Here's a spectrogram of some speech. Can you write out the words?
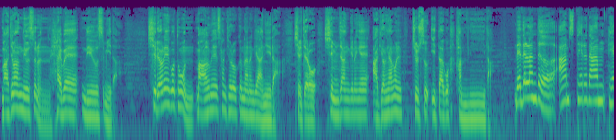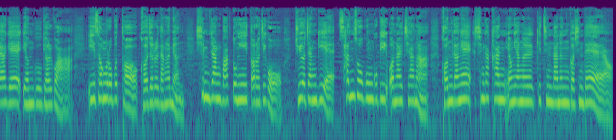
마지막 뉴스는 해외 뉴스입니다. 실연의 고통은 마음의 상처로 끝나는 게 아니라 실제로 심장 기능에 악영향을 줄 수 있다고 합니다. 네덜란드 암스테르담 대학의 연구 결과 이성으로부터 거절을 당하면 심장 박동이 떨어지고 주요 장기에 산소 공급이 원활치 않아 건강에 심각한 영향을 끼친다는 것인데요.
